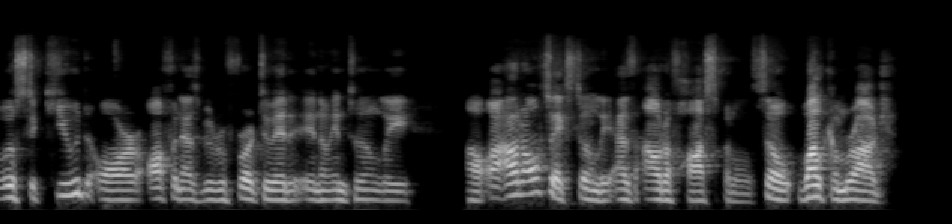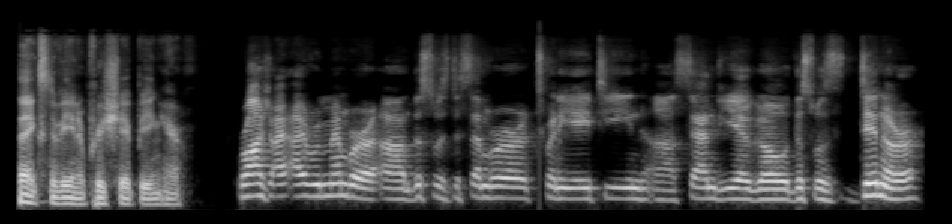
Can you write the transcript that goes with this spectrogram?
post acute, or often as we refer to it, you know, internally uh, and also externally as out of hospital. So, welcome, Raj. Thanks, Navin. Appreciate being here. Raj, I, I remember uh, this was December 2018, uh, San Diego. This was dinner.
